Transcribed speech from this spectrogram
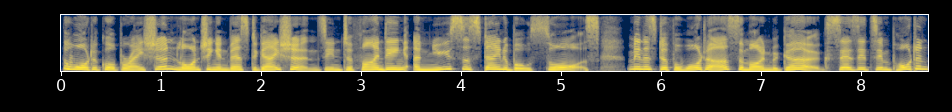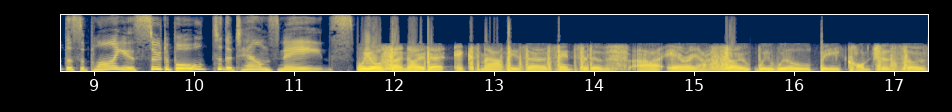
The Water Corporation launching investigations into finding a new sustainable source. Minister for Water Simone McGurk says it's important the supply is suitable to the town's needs. We also know that Exmouth is a sensitive uh, area, so we will be conscious of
